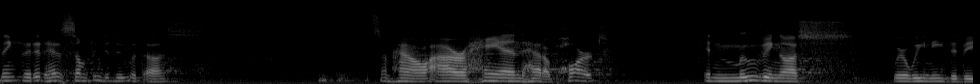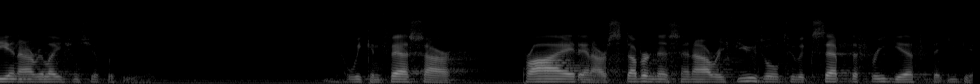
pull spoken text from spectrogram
think that it has something to do with us. Somehow our hand had a part in moving us where we need to be in our relationship with you. We confess our pride and our stubbornness and our refusal to accept the free gift that you give.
